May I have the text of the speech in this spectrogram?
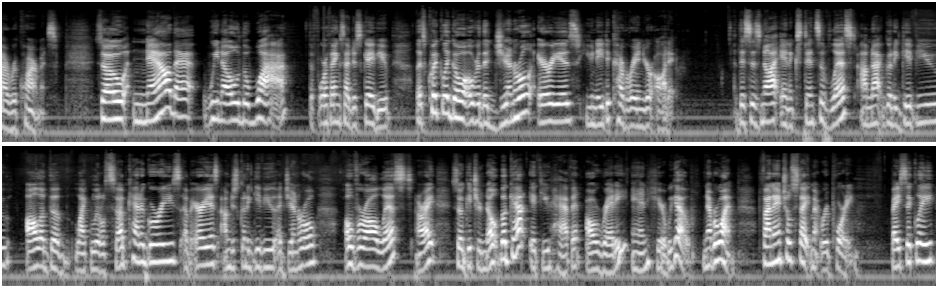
uh, requirements. So now that we know the why, the four things I just gave you, let's quickly go over the general areas you need to cover in your audit. This is not an extensive list. I'm not going to give you all of the like little subcategories of areas. I'm just going to give you a general overall list. All right. So get your notebook out if you haven't already. And here we go. Number one, financial statement reporting. Basically,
